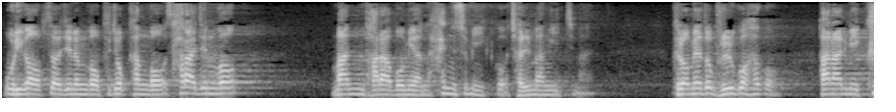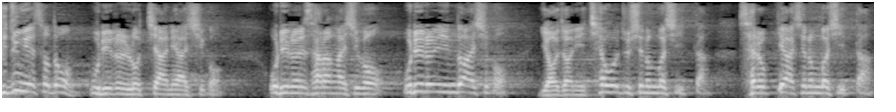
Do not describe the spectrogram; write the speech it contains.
우리가 없어지는 거, 부족한 거, 사라지는 것만 바라보면 한숨이 있고 절망이 있지만 그럼에도 불구하고 하나님이 그 중에서도 우리를 놓지 아니하시고 우리를 사랑하시고 우리를 인도하시고 여전히 채워주시는 것이 있다. 새롭게 하시는 것이 있다.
